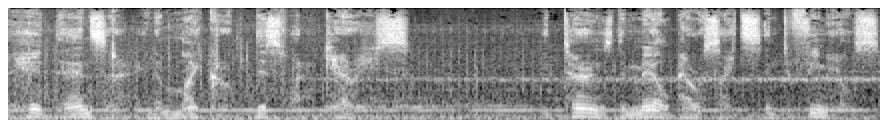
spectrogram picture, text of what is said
hid the answer in a microbe this one carries. It turns the male parasites into females,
